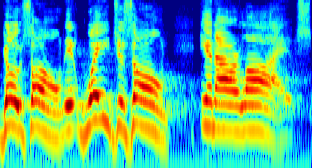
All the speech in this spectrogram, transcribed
goes on, it wages on in our lives.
